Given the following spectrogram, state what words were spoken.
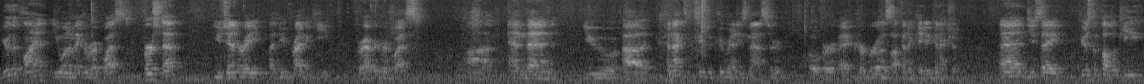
you're the client, you want to make a request. First step, you generate a new private key for every request. Um, and then you uh, connect to the Kubernetes master over a Kerberos authenticated connection. And you say, here's the public key,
